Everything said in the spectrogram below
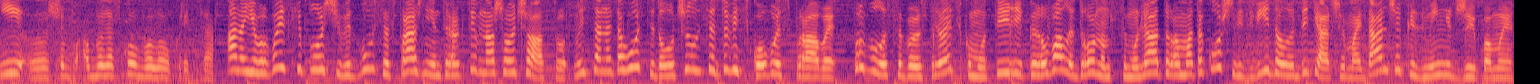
і е, щоб обов'язково було укриття. А на європейській площі відбувся справжній інтерактив нашого часу. Містяни та гості долучилися до військової справи, спробували себе у стрілецькому тирі, керували дроном симулятором, а також відвідали дитячий майданчик із міні-джипами.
